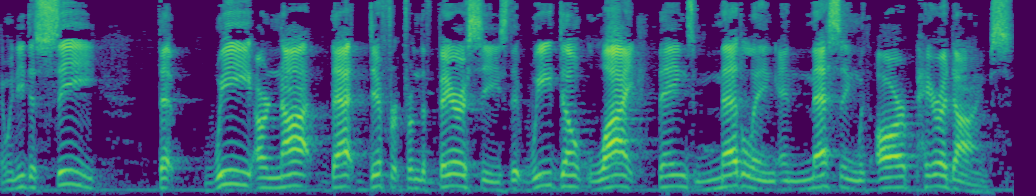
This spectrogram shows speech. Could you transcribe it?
And we need to see that we are not that different from the Pharisees, that we don't like things meddling and messing with our paradigms.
